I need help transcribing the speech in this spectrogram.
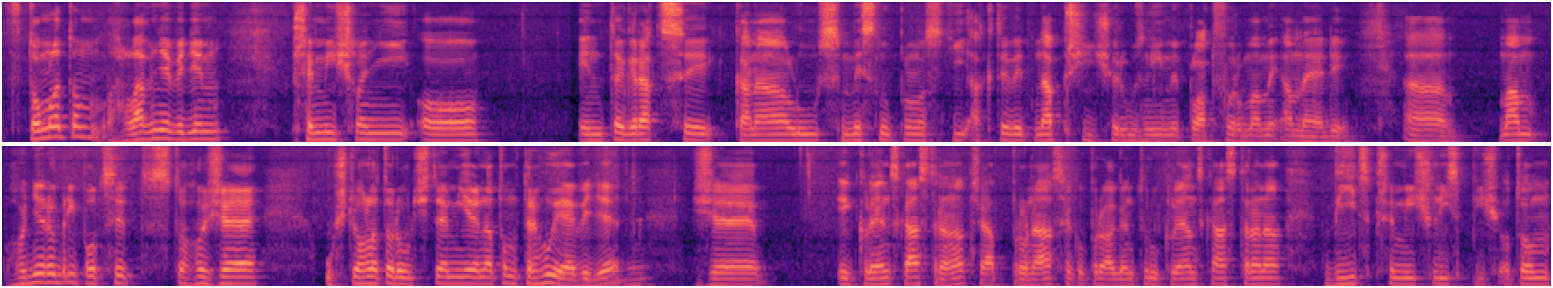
V tomhle hlavně vidím přemýšlení o integraci kanálů, smysluplností aktivit napříč různými platformami a médii mám hodně dobrý pocit z toho, že už tohle do určité míry na tom trhu je vidět, mm-hmm. že i klientská strana, třeba pro nás jako pro agenturu klientská strana, víc přemýšlí spíš o tom,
